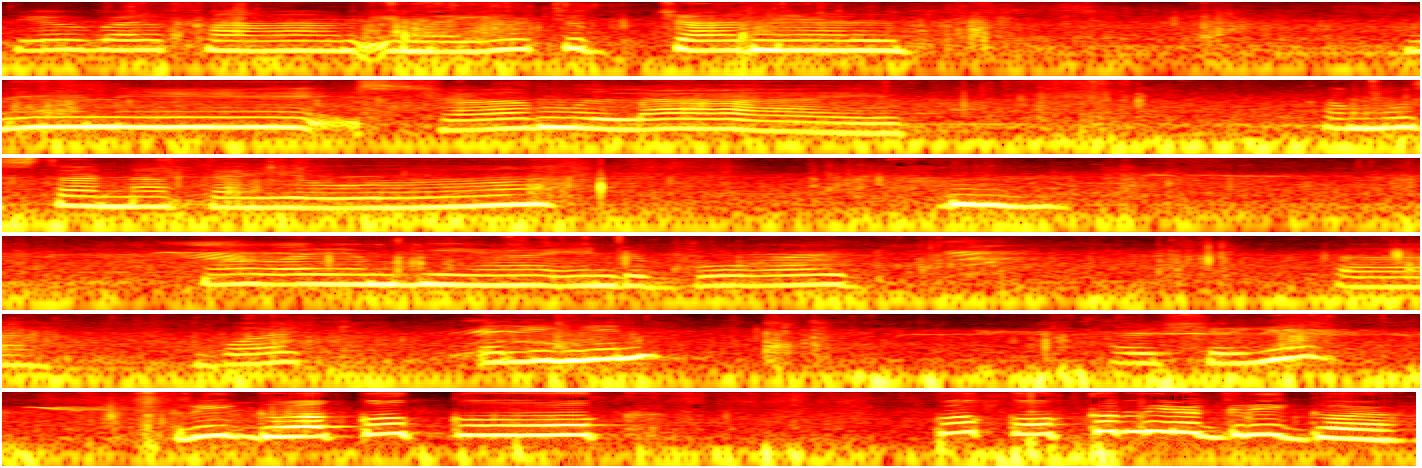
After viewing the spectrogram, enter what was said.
You're welcome in my YouTube channel. Nene Strong Life. Kamusta na kayo? Now I am here in the board. Uh, board. Illingen. I'll show you. Grigor, kukuk. Kukuk, come here, Grigor.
